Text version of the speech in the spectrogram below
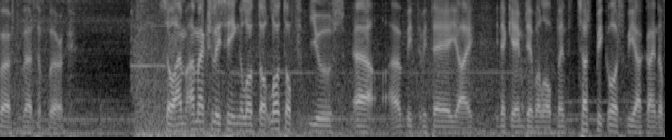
Worth worth of work. So I'm I'm actually seeing a lot of lot of use uh, uh, with with AI in a game development just because we are kind of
